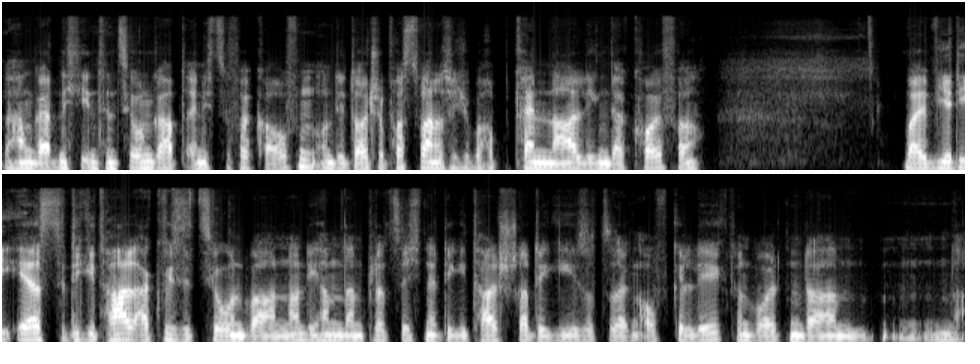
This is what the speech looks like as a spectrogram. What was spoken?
haben gar nicht die Intention gehabt, eigentlich zu verkaufen. Und die Deutsche Post war natürlich überhaupt kein naheliegender Käufer weil wir die erste Digitalakquisition waren. Ne? Die haben dann plötzlich eine Digitalstrategie sozusagen aufgelegt und wollten da eine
